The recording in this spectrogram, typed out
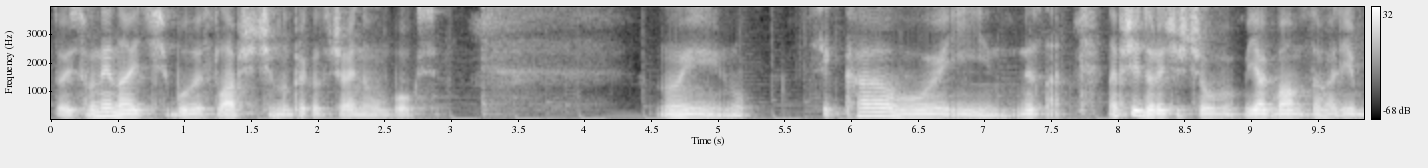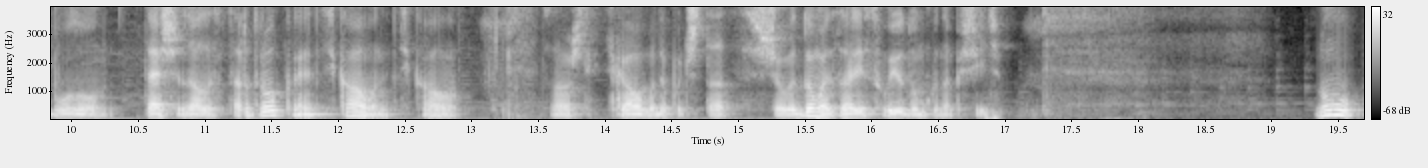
Тобто вони навіть були слабші, ніж, наприклад, в звичайному боксі. Ну і ну, цікаво і не знаю. Напишіть, до речі, що як вам взагалі було те, що дали стардропи. Цікаво, не цікаво. Знову ж таки, цікаво буде почитати, що ви думаєте, взагалі свою думку напишіть. Ну,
